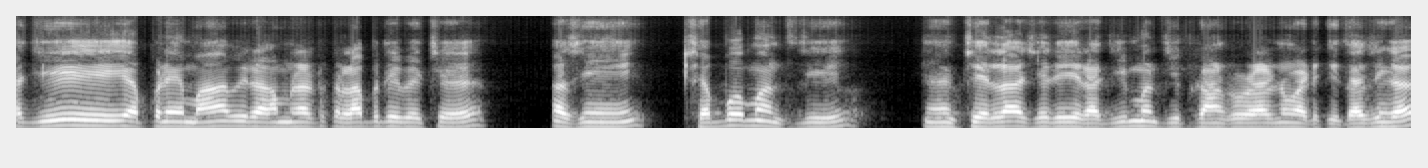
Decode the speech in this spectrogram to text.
ਅੱਜ ਇਹ ਆਪਣੇ ਮਹਾਵੀਰ ਰਾਮਨਾਥ ਕਲੱਬ ਦੇ ਵਿੱਚ ਅਸੀਂ ਸ਼ੱਭੋ ਮਹੰਤ ਜੀ ਚੇਲਾ ਸ਼੍ਰੀ ਰਾਜੀ ਮਹੰਤ ਜੀ ਪਠਾਨਕੋਟ ਵਾਲਿਆਂ ਨੂੰ ਐਡ ਕੀਤਾ ਸੀਗਾ।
